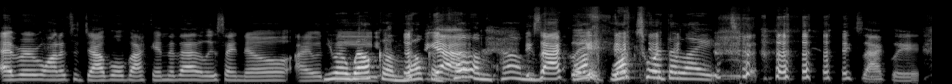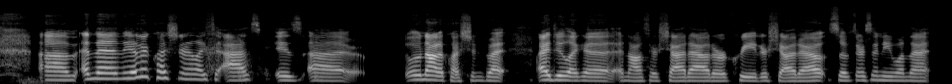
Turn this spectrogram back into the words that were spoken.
ever wanted to dabble back into that, at least I know I would. You be... are welcome. Welcome. yeah, come, come. Exactly. Walk, walk toward the light. exactly. Um, and then the other question I like to ask is, uh, well, not a question, but I do like a an author shout out or a creator shout out. So if there's anyone that,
